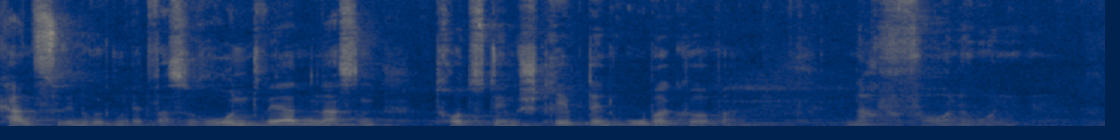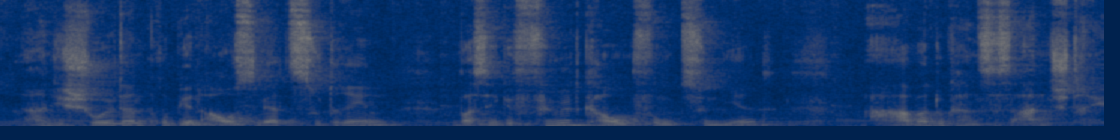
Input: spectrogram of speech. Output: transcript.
kannst du den Rücken etwas rund werden lassen. Trotzdem strebt dein Oberkörper nach vorne unten. Ja, die Schultern probieren auswärts zu drehen, was hier gefühlt kaum funktioniert, aber du kannst es anstreben.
